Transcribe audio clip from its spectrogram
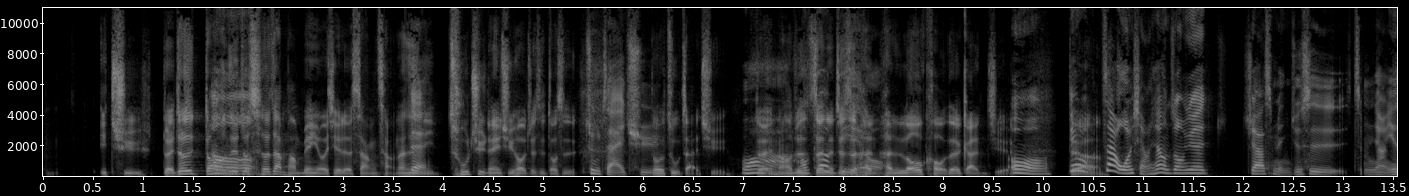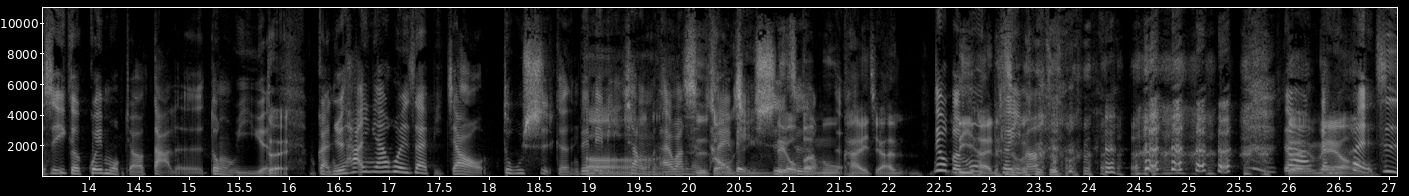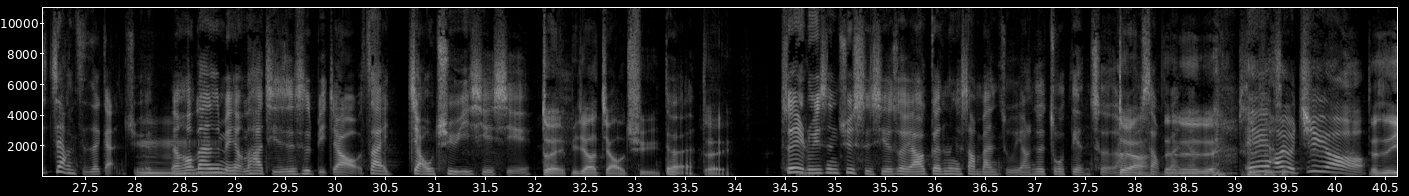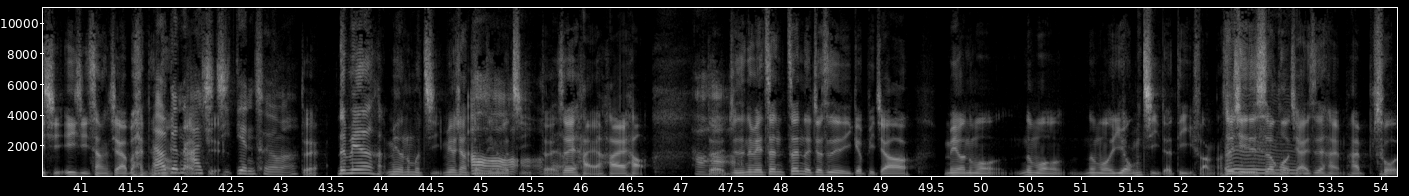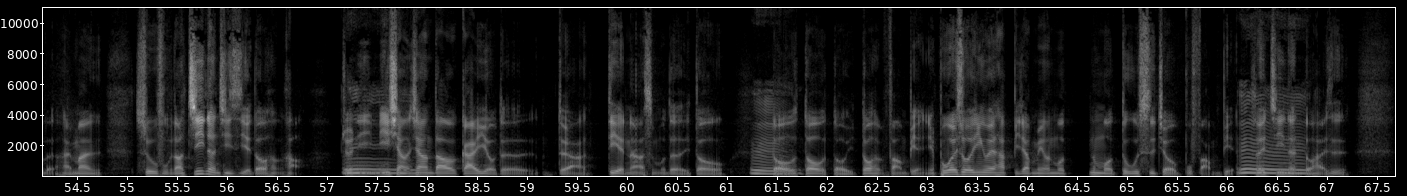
一区。对，就是通常就就车站旁边有一些的商场，但是你出去那一区后，就是都是住宅区，都是住宅区。对，然后就是真的就是很很 local 的感觉。哦，因为在我想象中，因为 Jasmine 就是怎么样，也是一个规模比较大的动物医院。对，我感觉它应该会在比较都市，跟 maybe 像我们台湾可能台北市六本木开一家六本木可以吗？对啊，没有会是这样子的感觉。然后，但是没想到它其实是比较在郊区一些些。对，比较郊区。对对。所以卢医生去实习的时候，也要跟那个上班族一样，就是坐电车啊去上班。对对对对。哎，好有趣哦！就是一起一起上下班的。还要跟大家一起挤电车吗？对，那边没有那么挤，没有像东京那么挤。对，所以还还好。对，就是那边真真的就是一个比较没有那么那么那么拥挤的地方，所以其实生活起来是还还不错的，还蛮舒服。然后机能其实也都很好，就你你想象到该有的，对啊，电啊什么的都。嗯，都都都都很方便，也不会说因为它比较没有那么那么都市就不方便，嗯、所以机能都还是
